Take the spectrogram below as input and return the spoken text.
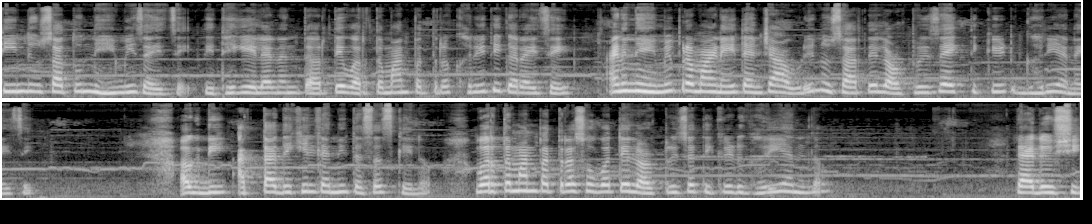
तीन दिवसातून नेहमी जायचे तिथे गेल्यानंतर ते वर्तमानपत्र खरेदी करायचे आणि नेहमीप्रमाणे त्यांच्या आवडीनुसार ते लॉटरीचं एक तिकीट घरी आणायचे. अगदी आत्ता देखील त्यांनी तसंच केलं. वर्तमानपत्रासोबत ते लॉटरीचं तिकीट घरी आणलं. त्या दिवशी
